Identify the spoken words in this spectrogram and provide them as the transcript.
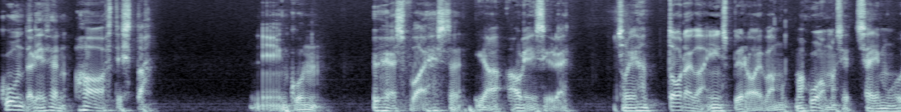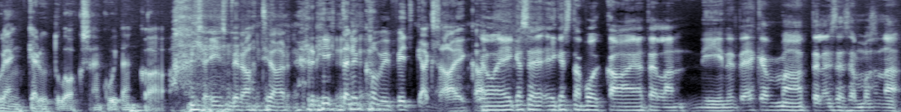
kuuntelin sen haastista niin kuin yhdessä vaiheessa ja oli sille, että se oli ihan todella inspiroiva, mutta mä huomasin, että se ei mun lenkkelytulokseen kuitenkaan. Se inspiraatio on riittänyt kovin pitkäksi aikaa. Joo, eikä, se, eikä sitä voikaan ajatella niin, että ehkä mä ajattelen sitä semmoisena,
